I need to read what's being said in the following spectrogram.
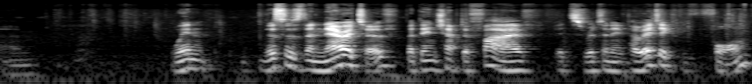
Um, when this is the narrative, but then chapter 5, it's written in poetic form.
